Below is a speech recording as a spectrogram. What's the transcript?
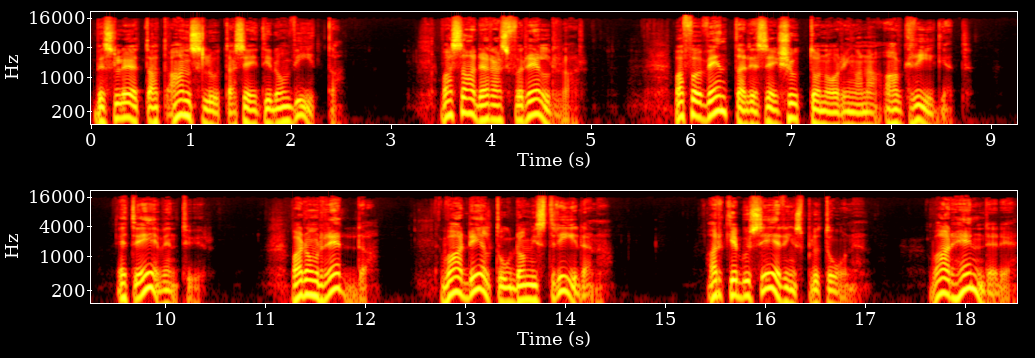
beslöt att ansluta sig till de vita? Vad sa deras föräldrar? Vad förväntade sig 17-åringarna av kriget? Ett äventyr? Var de rädda? Var deltog de i striderna? Arkebuseringsplutonen? Var hände det?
